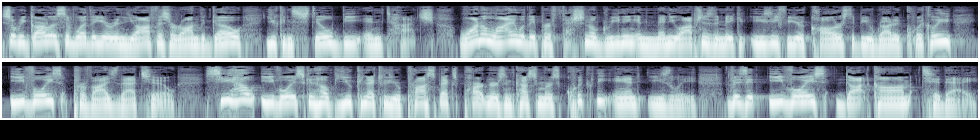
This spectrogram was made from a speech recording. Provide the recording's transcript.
So regardless of whether you're in the office or on the go, you can still be in touch. Want a line with a professional greeting and menu options that make it easy for your callers to be routed quickly? eVoice provides that too. See how eVoice can help you connect with your prospects, partners, and customers quickly and easily. Visit evoice.com today.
